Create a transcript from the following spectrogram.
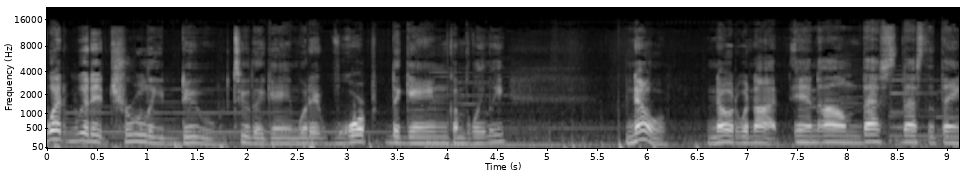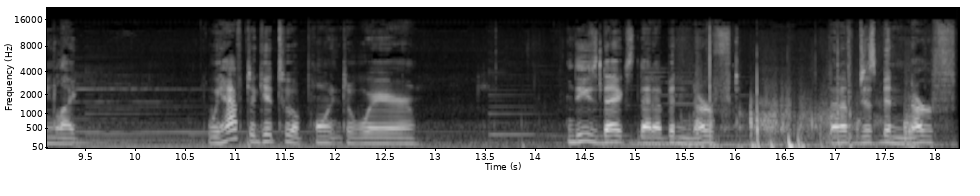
what would it truly do to the game? Would it warp the game completely? No, no, it would not. And um, that's that's the thing. Like, we have to get to a point to where these decks that have been nerfed, that have just been nerfed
